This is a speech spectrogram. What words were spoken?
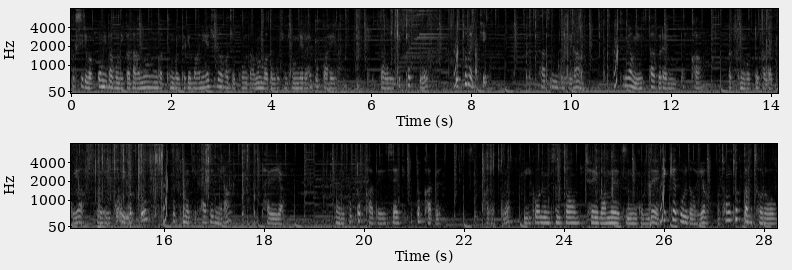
확실히 막공이다 보니까 나눔 같은 걸 되게 많이 해주셔가지고 나눔 받은 거 좀 정리를 해볼까 해요. 일단 오늘 티켓들, 포토매틱 사진들이랑 투명 인스타그램 포카 같은 것도 받았고요. 그리고 이것도 포토매틱 사진이랑 달력, 저는 포토카드, 인사이티 포토카드 받았고요. 이거는 진짜 제일 마음에 드는 건데 티켓 홀더예요. 청첩장처럼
